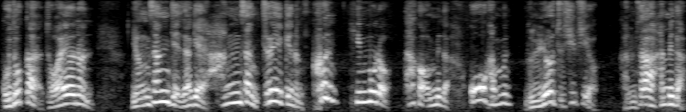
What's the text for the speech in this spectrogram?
구독과 좋아요는 영상 제작에 항상 저에게는 큰 힘으로 다가옵니다. 꼭 한번 눌러주십시오. 감사합니다.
